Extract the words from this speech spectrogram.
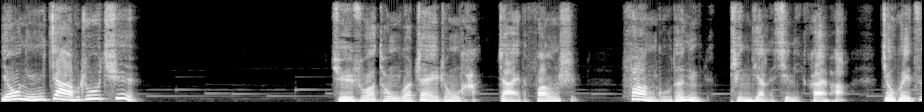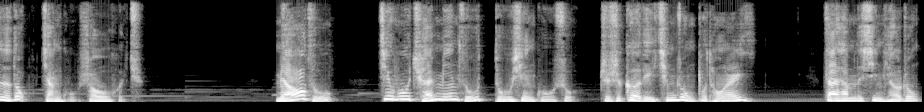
有女嫁不出去。”据说通过这种喊债的方式。放蛊的女人听见了，心里害怕，就会自动将蛊收回去。苗族几乎全民族笃信蛊术，只是各地轻重不同而已。在他们的信条中，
